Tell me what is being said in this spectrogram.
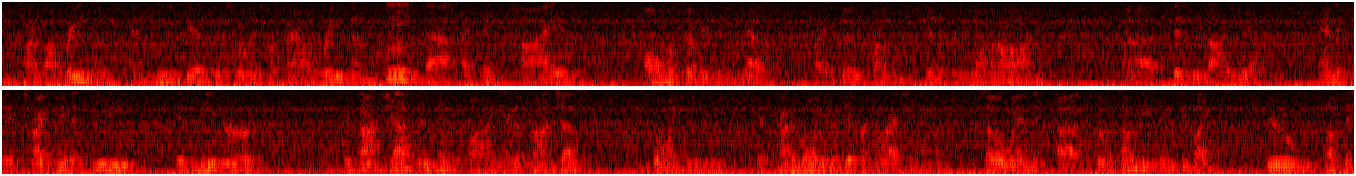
you're talking about reasons, and he gives this really profound reason Mm. that I think ties almost everything together. Right. So from Genesis one on, uh, this is the idea. and it strikes me that he is neither is not just intensifying and it's not just going easy. It's kind of going in a different direction. So when uh, so in some of these things, he's like, do something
